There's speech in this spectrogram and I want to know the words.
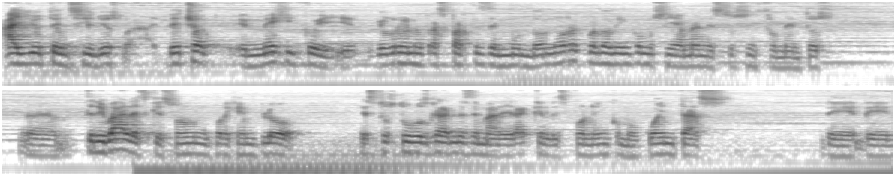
hay utensilios, de hecho en México y yo creo en otras partes del mundo, no recuerdo bien cómo se llaman estos instrumentos eh, tribales, que son por ejemplo estos tubos grandes de madera que les ponen como cuentas de,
